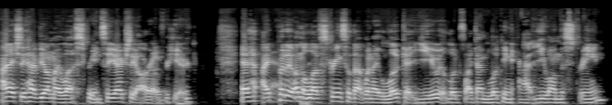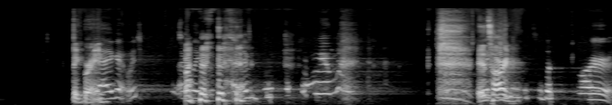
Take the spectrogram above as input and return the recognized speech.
I actually have you on my left screen, so you actually are over here. I Yeah. put it on the left screen so that when I look at you, it looks like I'm looking at you on the screen. Big brain. Yeah, I get which. I'm like, I'm the it's Like, hard. To the far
